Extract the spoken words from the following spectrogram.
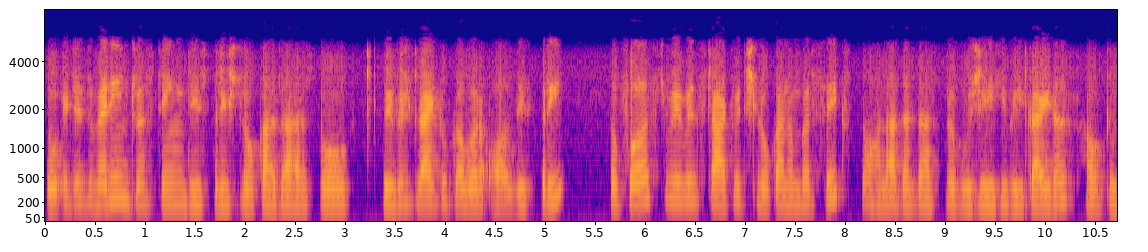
So it is very interesting these three shlokas are. So we will try to cover all these three. So first we will start with shloka number 6 so haladar das prabhuji he will guide us how to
